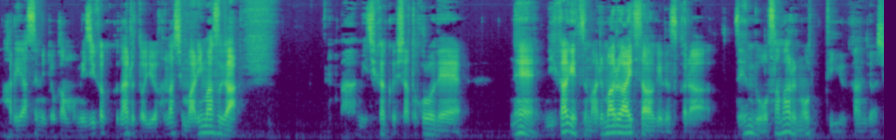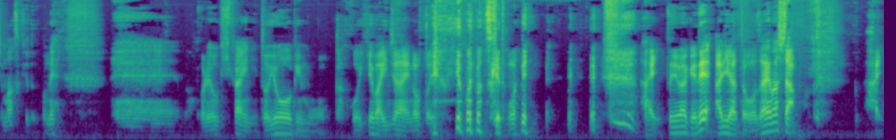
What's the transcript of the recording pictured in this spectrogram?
春休みとかも短くなるという話もありますが、まあ短くしたところで、ね、2ヶ月丸々空いてたわけですから、全部収まるのっていう感じはしますけどもね。えー、これを機会に土曜日も学校行けばいいんじゃないのというふうに思いますけどもね。はい。というわけで、ありがとうございました。はい。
